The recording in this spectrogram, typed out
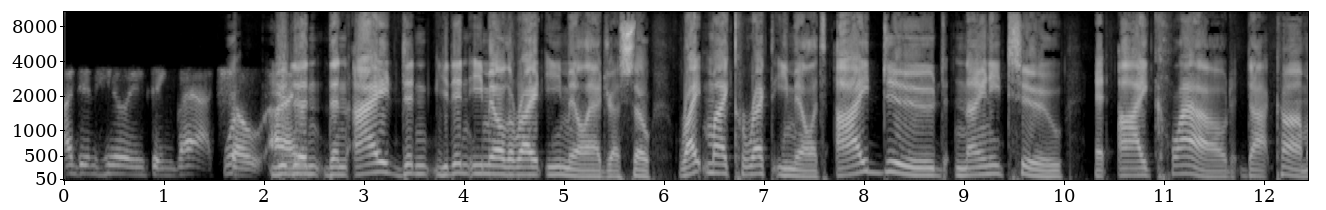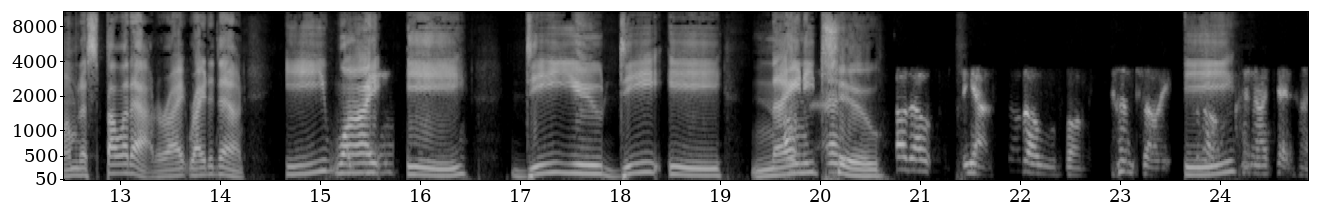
I didn't hear anything back. so You I, didn't. Then I didn't. You didn't email the right email address. So write my correct email. It's eyedude92 at icloud.com. I'm going to spell it out. All right, write it down. E y e d u d e ninety two Start over, yeah, start over for me. I'm sorry. E- Oh, hang on, I said, huh.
